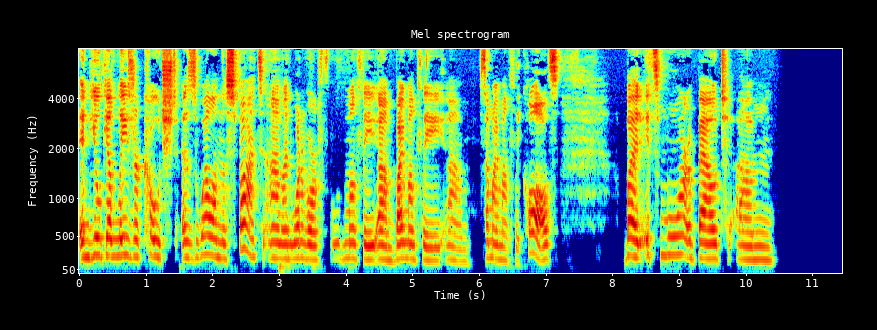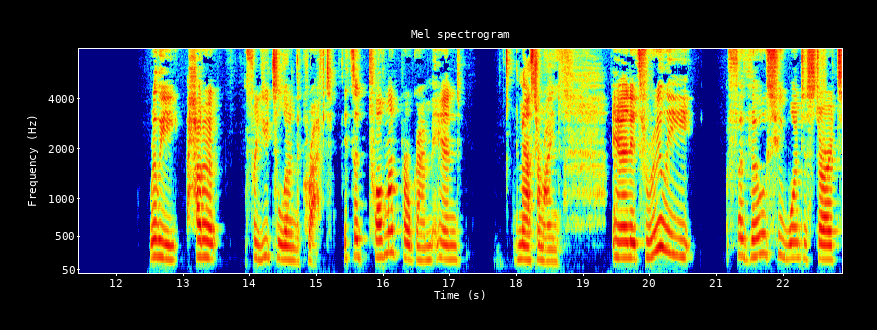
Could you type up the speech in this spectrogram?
and you'll get laser coached as well on the spot um, and one of our monthly um, bi-monthly um, semi-monthly calls. But it's more about um, really how to for you to learn the craft. It's a 12 month program and the mastermind. And it's really for those who want to start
